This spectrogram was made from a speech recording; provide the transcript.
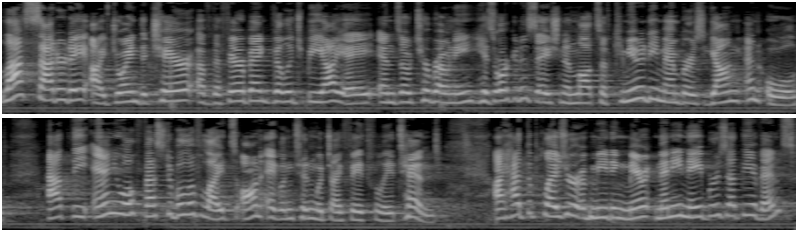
Last Saturday, I joined the chair of the Fairbank Village BIA, Enzo Tironi, his organization, and lots of community members, young and old, at the annual Festival of Lights on Eglinton, which I faithfully attend. I had the pleasure of meeting many neighbours at the events,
